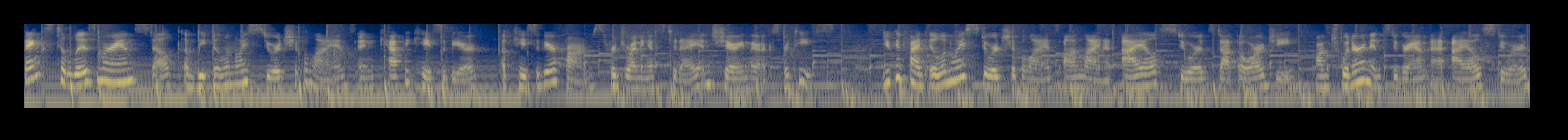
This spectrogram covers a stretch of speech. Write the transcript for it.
Thanks to Liz Moran Stelk of the Illinois Stewardship Alliance and Kathy Casebier of Casebier Farms for joining us today and sharing their expertise. You can find Illinois Stewardship Alliance online at ilstewards.org, on Twitter and Instagram at ilstewards,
